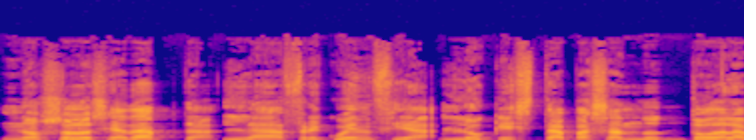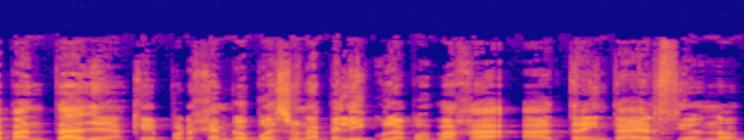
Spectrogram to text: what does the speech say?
no solo se adapta la frecuencia, lo que está pasando en toda la pantalla, que por ejemplo puede ser una película, pues baja a 30 hercios, ¿no?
